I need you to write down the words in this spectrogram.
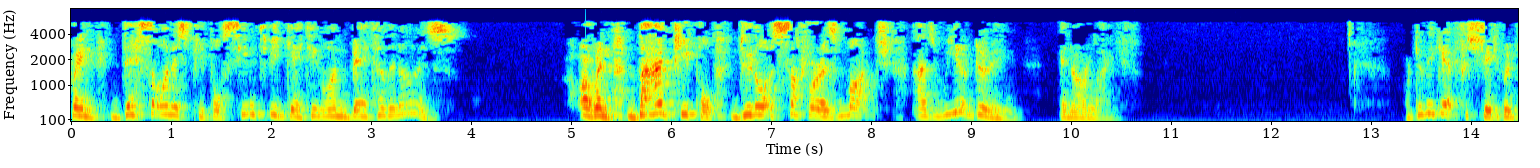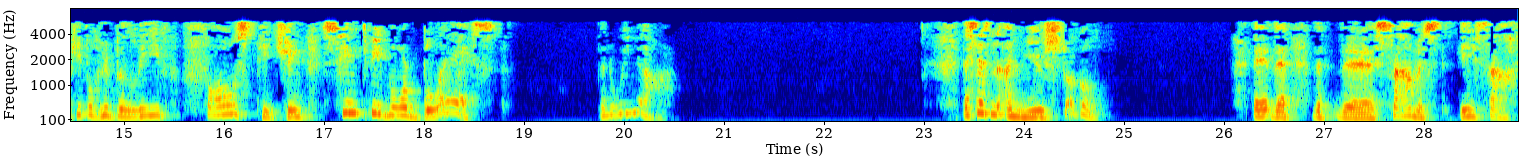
when dishonest people seem to be getting on better than us? Or when bad people do not suffer as much as we are doing in our life? Or do we get frustrated when people who believe false teaching seem to be more blessed than we are? This isn't a new struggle. Uh, the, the, the psalmist Asaph,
